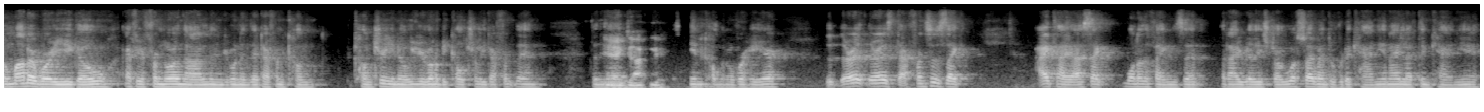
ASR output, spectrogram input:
no matter where you go, if you're from Northern Ireland you're going to a different con- country, you know you're going to be culturally different than than yeah exactly coming over here. There there is differences like. I tell you, that's like one of the things that, that I really struggle with. So I went over to Kenya and I lived in Kenya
